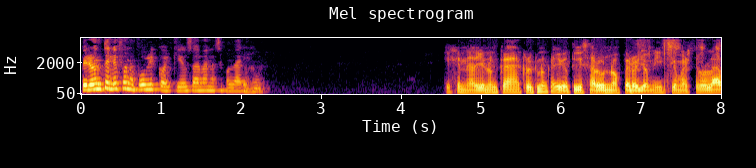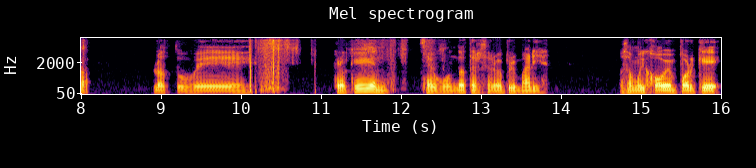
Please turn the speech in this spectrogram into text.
Pero un teléfono público el que yo usaba en la secundaria. ujú. Qué genial, yo nunca, creo que nunca llegué a utilizar uno, pero yo mi primer celular lo tuve, creo que en segundo, tercero de primaria. O sea, muy joven porque,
